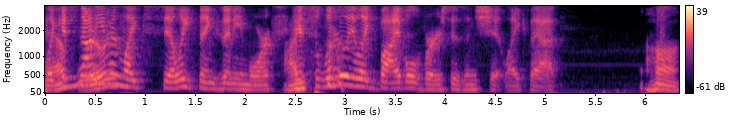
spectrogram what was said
Like Have it's not Really? even like silly things anymore. I it's literally like Bible verses and shit like that. Uh huh.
